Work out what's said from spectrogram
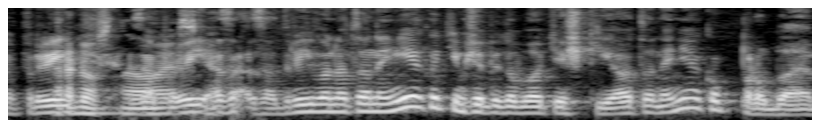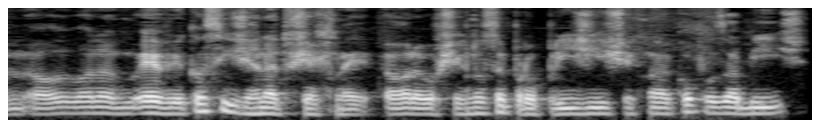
Za prvý, radost, no, za, prvý a za, za druhý, ono to není jako tím, že by to bylo těžký, jo? to není jako problém. Jo? Ono je vykosíš hned všechny, jo? nebo všechno se proplíží, všechno jako pozabíš,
